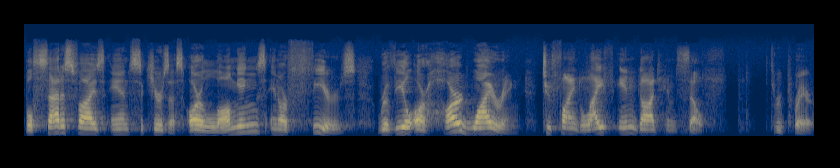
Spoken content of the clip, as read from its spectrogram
both satisfies and secures us. Our longings and our fears reveal our hard wiring to find life in God Himself through prayer.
